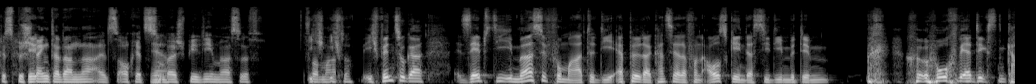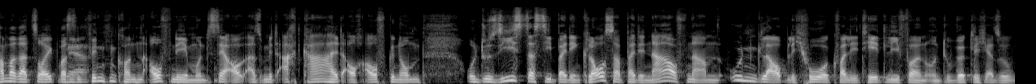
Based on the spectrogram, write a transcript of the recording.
Ist beschränkter dann ne, als auch jetzt ja. zum Beispiel die Immersive. Formate. Ich, ich, ich finde sogar, selbst die Immersive-Formate, die Apple, da kannst du ja davon ausgehen, dass sie die mit dem hochwertigsten Kamerazeug, was ja. sie finden konnten, aufnehmen und ist ja auch, also mit 8K halt auch aufgenommen. Und du siehst, dass sie bei den Close-Up, bei den Nahaufnahmen unglaublich hohe Qualität liefern und du wirklich, also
